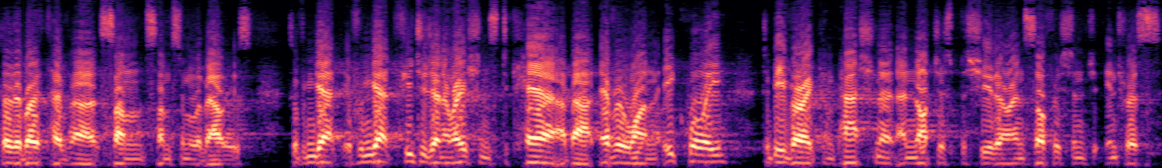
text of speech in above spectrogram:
Though they both have uh, some, some similar values. So if we, can get, if we can get future generations to care about everyone equally, to be very compassionate and not just pursue their own selfish in- interests,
